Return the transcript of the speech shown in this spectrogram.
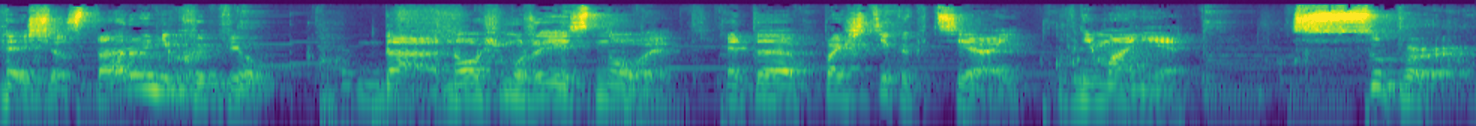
Я еще старую не купил. Да, но в общем уже есть новые. Это почти как TI. Внимание. Super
